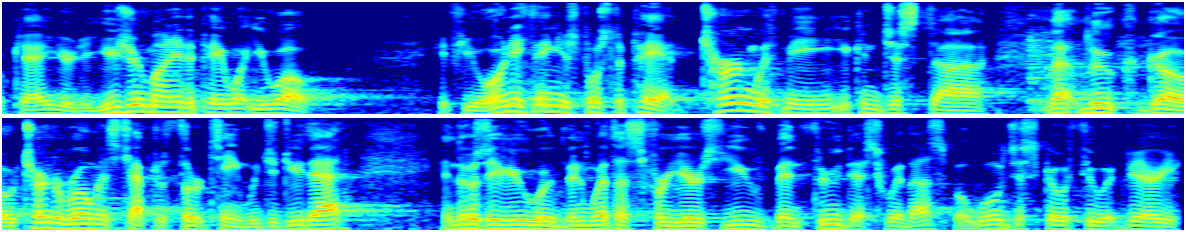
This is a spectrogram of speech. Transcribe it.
okay? You're to use your money to pay what you owe. If you owe anything, you're supposed to pay it. Turn with me. You can just uh, let Luke go. Turn to Romans chapter 13. Would you do that? And those of you who have been with us for years, you've been through this with us, but we'll just go through it very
